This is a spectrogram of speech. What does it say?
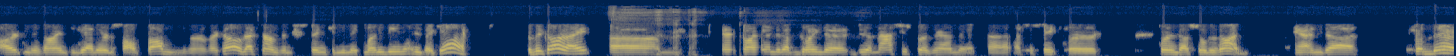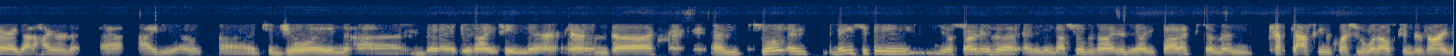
art and design together to solve problems. And I was like, oh, that sounds interesting. Can you make money doing that? He's like, yeah. I was like, all right. Um, and so I ended up going to do a master's program at uh, the State for for industrial design. And uh, from there, I got hired at IDEO uh, to join uh, the design team there, and uh, and so and basically, you know, started as, a, as an industrial designer, designing products, and then kept asking the question, what else can design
